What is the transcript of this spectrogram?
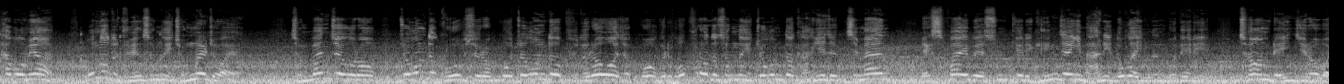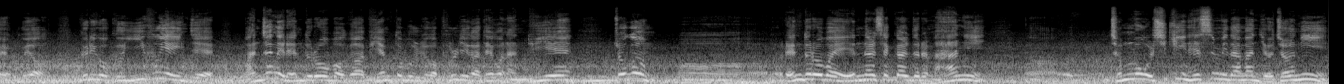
타보면 on-road 주행 성능이 정말 좋아요. 전반적으로 조금 더 고급스럽고 조금 더 부드러워졌고 그리고 오프로드 성능이 조금 더 강해졌지만 X5의 숨결이 굉장히 많이 녹아있는 모델이 처음 레인지로버였고요. 그리고 그 이후에 이제 완전히 랜드로버가 BMW가 분리가 되고 난 뒤에 조금 어, 랜드로버의 옛날 색깔들을 많이 어, 접목을 시키긴 했습니다만 여전히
